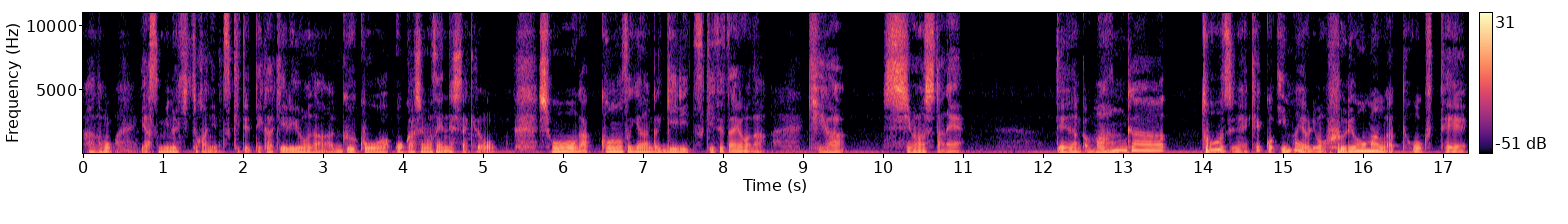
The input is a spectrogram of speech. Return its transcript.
あの、休みの日とかにつけて出かけるような愚行は犯しませんでしたけど、小学校の時はなんかギリつけてたような気がしましたね。で、なんか漫画、当時ね、結構今よりも不良漫画って多くて、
